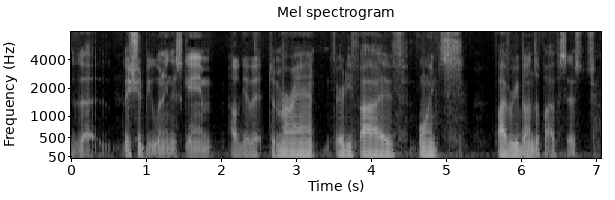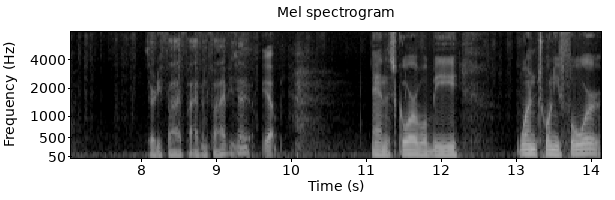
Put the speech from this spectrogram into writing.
that they should be winning this game. I'll give it to Morant, 35 points, 5 rebounds and 5 assists. 35, 5 and 5, you said? Yep. And the score will be 124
